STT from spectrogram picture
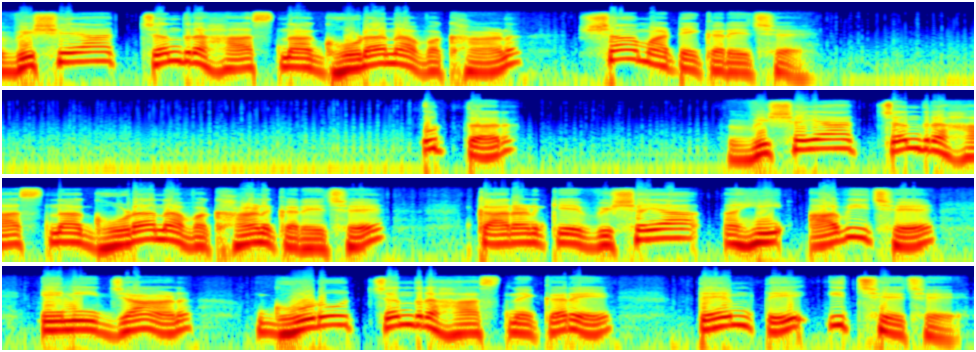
વિષયા ચંદ્રહાસના ઘોડાના વખાણ શા માટે કરે છે? ઉત્તર. વિષયા ચંદ્રહાસના ઘોડાના વખાણ કરે છે કારણ કે વિષયા અહીં આવી છે એની જાણ ઘોડો ચંદ્રહાસને કરે તેમ તે ઈચ્છે છે.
